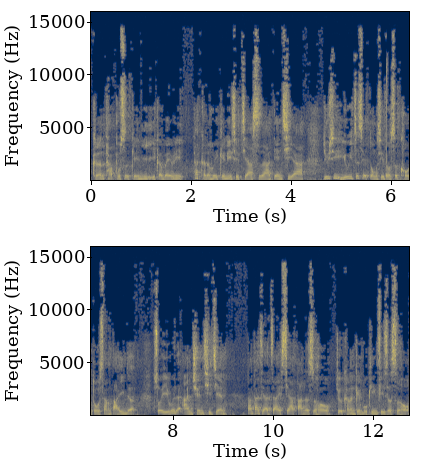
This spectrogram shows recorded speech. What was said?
可能他不是给你一个 value，他可能会给你一些家私啊、电器啊。尤其由于这些东西都是口头上答应的，所以为了安全起见，当大家在下单的时候，就可能给 booking fee 的时候，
